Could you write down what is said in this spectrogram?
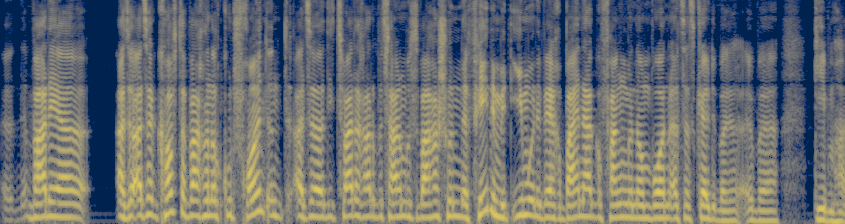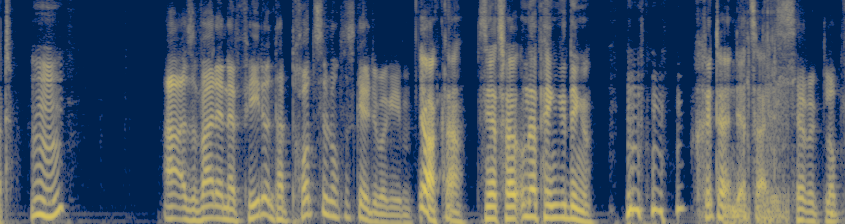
äh, war der, also als er gekauft hat, war er noch gut Freund und als er die zweite Rate bezahlen musste, war er schon in der Fehde mit ihm und er wäre beinahe gefangen genommen worden, als er das Geld über, übergeben hat. Mhm. Ah, also war er in der Fehde und hat trotzdem noch das Geld übergeben. Ja, klar. Das sind ja zwei unabhängige Dinge. Ritter in der Zeit. Das ist ja bekloppt.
